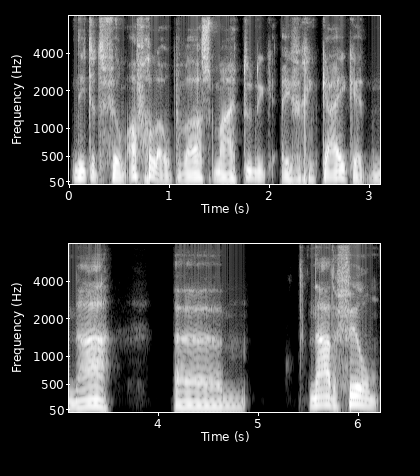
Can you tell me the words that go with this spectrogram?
niet dat de film afgelopen was, maar toen ik even ging kijken na, ehm, na de film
